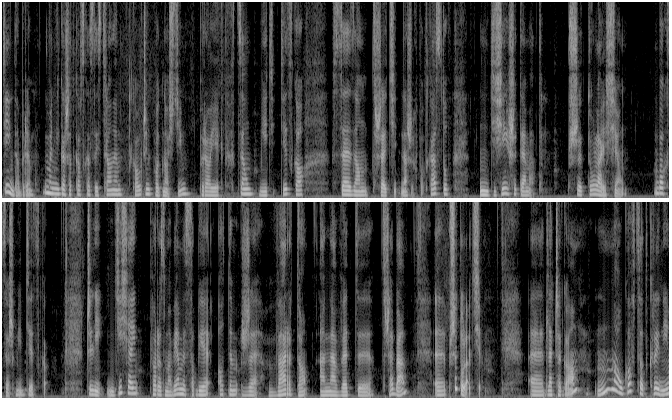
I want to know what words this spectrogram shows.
Dzień dobry. Monika Szatkowska z tej strony. Coaching Płodności. Projekt Chcę mieć dziecko. Sezon trzeci naszych podcastów. Dzisiejszy temat. Przytulaj się, bo chcesz mieć dziecko. Czyli dzisiaj porozmawiamy sobie o tym, że warto, a nawet y, trzeba y, przytulać się dlaczego? Naukowcy odkryli,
